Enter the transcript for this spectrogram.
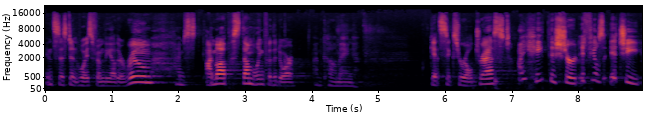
Insistent voice from the other room. I'm, I'm up, stumbling for the door. I'm coming. Get six year old dressed. I hate this shirt. It feels itchy.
